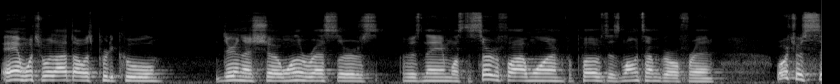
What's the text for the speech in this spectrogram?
And which what I thought was pretty cool, during that show, one of the wrestlers whose name was the certified one, proposed to his longtime girlfriend, which was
